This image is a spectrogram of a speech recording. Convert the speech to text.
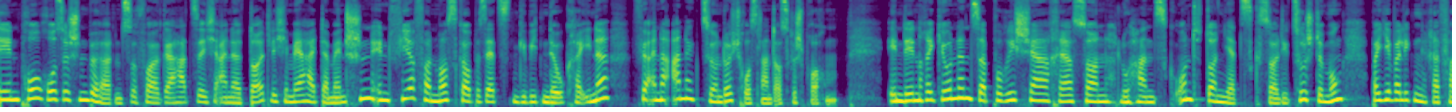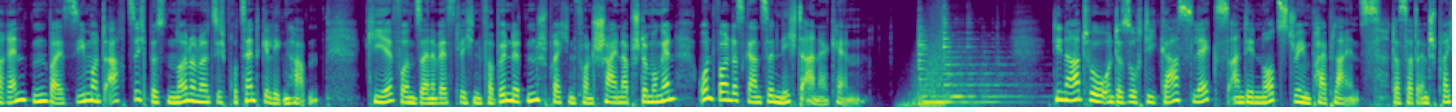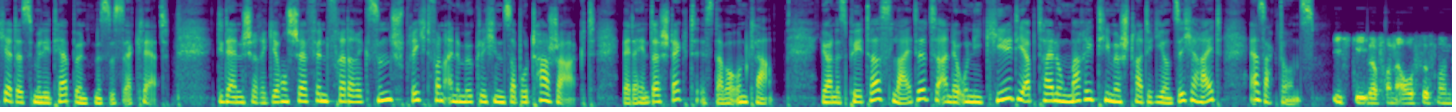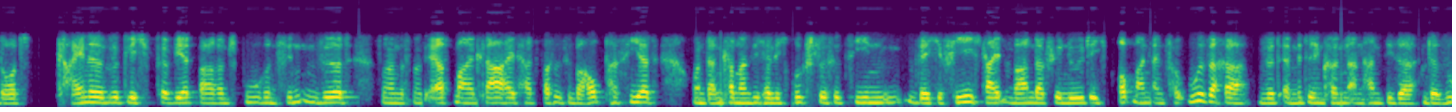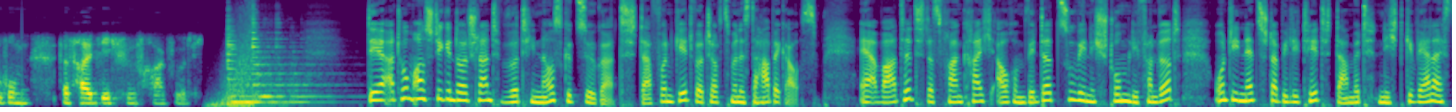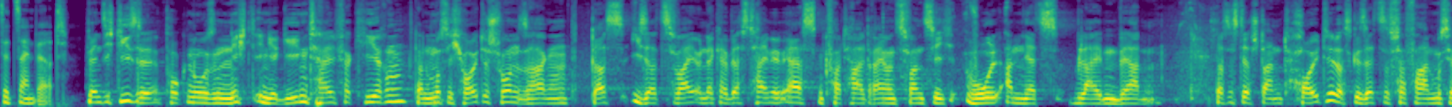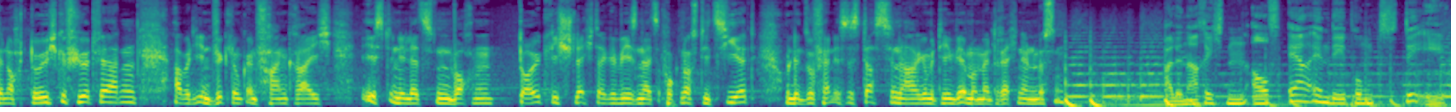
Den prorussischen Behörden zufolge hat sich eine deutliche Mehrheit der Menschen in vier von Moskau besetzten Gebieten der Ukraine für eine Annexion durch Russland ausgesprochen. In den Regionen Saporischia, Cherson, Luhansk und Donetsk soll die Zustimmung bei jeweiligen Referenten bei 87 bis 99 Prozent gelegen haben. Kiew und seine westlichen Verbündeten sprechen von Scheinabstimmungen und wollen das Ganze nicht anerkennen. Die NATO untersucht die Gaslecks an den Nord Stream Pipelines. Das hat ein Sprecher des Militärbündnisses erklärt. Die dänische Regierungschefin Frederiksen spricht von einem möglichen Sabotageakt. Wer dahinter steckt, ist aber unklar. Johannes Peters leitet an der Uni Kiel die Abteilung Maritime Strategie und Sicherheit. Er sagte uns. Ich gehe davon aus, dass man dort keine wirklich verwertbaren Spuren finden wird, sondern dass man erstmal Klarheit hat, was ist überhaupt passiert. Und dann kann man sicherlich Rückschlüsse ziehen, welche Fähigkeiten waren dafür nötig, ob man einen Verursacher wird ermitteln können anhand dieser Untersuchungen. Das halte ich für fragwürdig. Der Atomausstieg in Deutschland wird hinausgezögert. Davon geht Wirtschaftsminister Habeck aus. Er erwartet, dass Frankreich auch im Winter zu wenig Strom liefern wird und die Netzstabilität damit nicht gewährleistet sein wird. Wenn sich diese Prognosen nicht in ihr Gegenteil verkehren, dann muss ich heute schon sagen, dass ISA 2 und Neckar-Westheim im ersten Quartal 23 wohl am Netz bleiben werden. Das ist der Stand heute. Das Gesetzesverfahren muss ja noch durchgeführt werden. Aber die Entwicklung in Frankreich ist in den letzten Wochen deutlich schlechter gewesen als prognostiziert. Und insofern ist es das Szenario, mit dem wir im Moment rechnen müssen. Alle Nachrichten auf rnd.de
